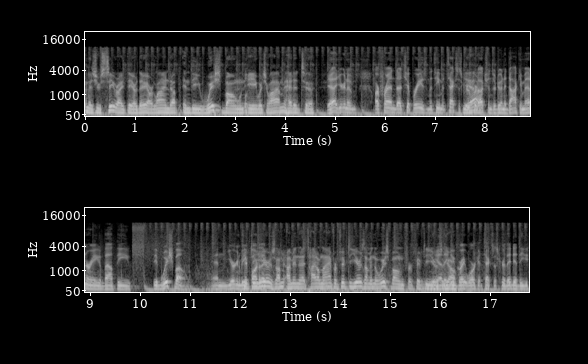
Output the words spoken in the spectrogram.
And as you see right there, they are lined up in the wishbone E, which I'm headed to. Yeah, you're gonna. Our friend uh, Chip Reeves and the team at Texas Crew Yeah. Productions are doing a documentary about the the wishbone, and you're going to be a 50 part years. I'm, I'm in that Title IX for 50 years. I'm in the wishbone for 50 years Yeah, they ago. do great work at Texas Crew. They did the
